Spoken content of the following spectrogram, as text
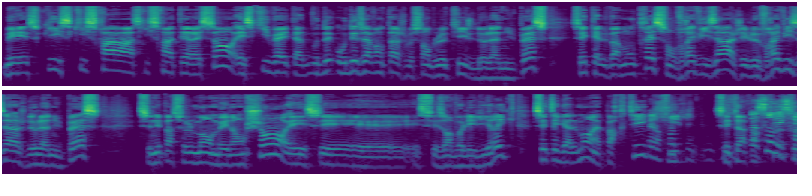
Mais ce qui, ce qui, sera, ce qui sera intéressant, et ce qui va être au dé- au désavantage, me semble-t-il, de la NUPES, c'est qu'elle va montrer son vrai visage, et le vrai visage de la NUPES, ce n'est pas seulement Mélenchon et ses, et ses envolées lyriques, c'est également un parti Mélenchon qui, c'est un parti qui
